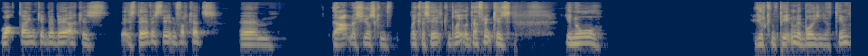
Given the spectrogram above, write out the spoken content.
worked in could be better because it's devastating for kids. Um, the atmosphere's like I said, it's completely different because you know you're competing with boys in your team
